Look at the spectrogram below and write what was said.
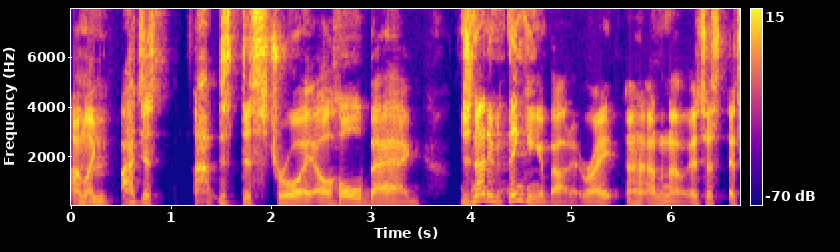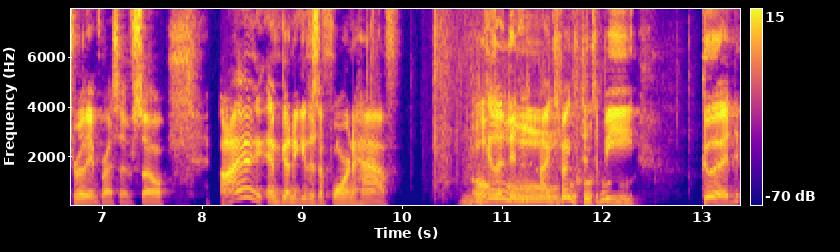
I'm like I just I just destroy a whole bag, just not even thinking about it. Right? I, I don't know. It's just it's really impressive. So I am going to give this a four and a half because I didn't. I expected it to be good,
